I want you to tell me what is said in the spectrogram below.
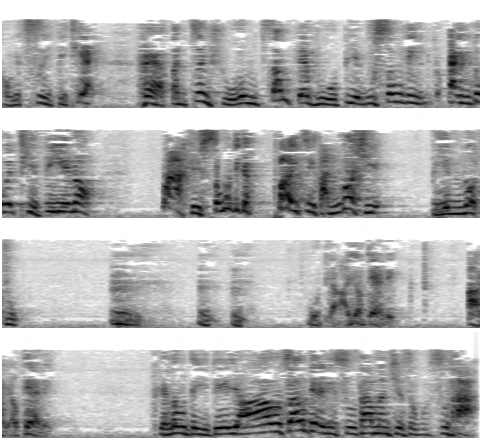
可能吃一笔天。嗨，等正学问长在无边无手的，该多个铁鞭了，打开手这个摆子很多些，别人拿住。嗯嗯嗯，我的还要带领，还要带领。这个老弟弟要找带的是他们，就是我是他。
